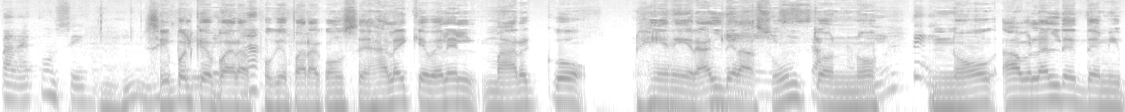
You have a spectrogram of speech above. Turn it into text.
para dar consejo. Ujú. Sí, porque Sí, para, porque para aconsejar hay que ver el marco general del asunto, no, no hablar desde mi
